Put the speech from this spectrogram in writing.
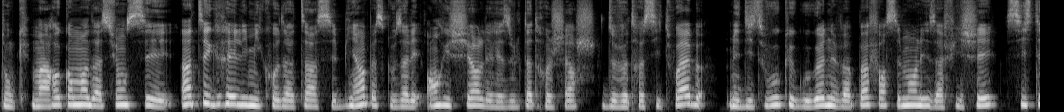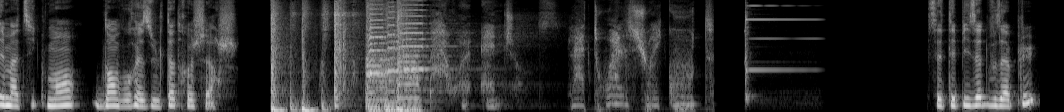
Donc ma recommandation c'est intégrer les microdata, c'est bien parce que vous allez enrichir les résultats de recherche de votre site web, mais dites-vous que Google ne va pas forcément les afficher systématiquement dans vos résultats de recherche. Power Angels. La toile sur écoute. Cet épisode vous a plu?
